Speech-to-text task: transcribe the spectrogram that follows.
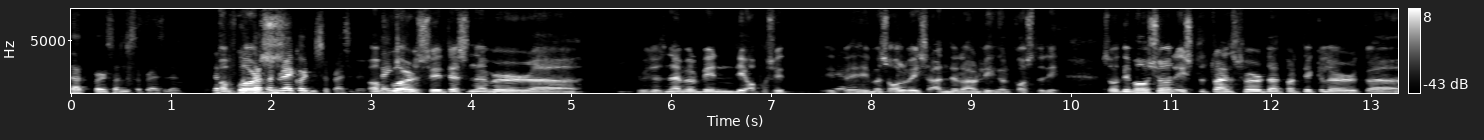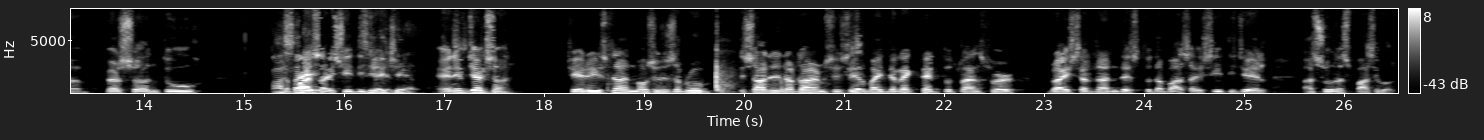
that person, Mr. President. Just Of to put that course. on record, Mr. President. Of Thank you. course, it has never, uh, it has never been the opposite. It, He was always under our legal custody. So the motion is to transfer that particular uh, person to the Pasay City Jail. Any objection? Chair is none. Motion is approved. The Sergeant at Arms is hereby directed to transfer Bryce Hernandez to the Pasay City Jail as soon as possible.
